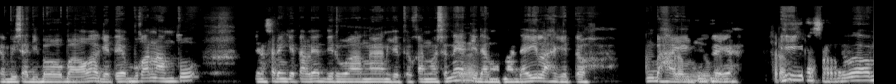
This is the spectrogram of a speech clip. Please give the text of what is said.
yang bisa dibawa-bawa gitu ya bukan lampu yang sering kita lihat di ruangan gitu kan maksudnya Ya. tidak memadai lah gitu kan bahaya Serem juga, juga. ya serem. iya serem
